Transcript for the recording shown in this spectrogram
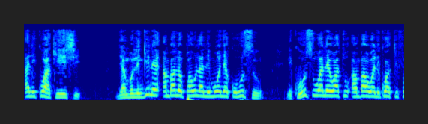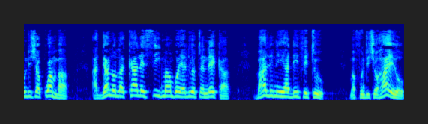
alikuwa akiishi. Jambo lingine ambalo paulo alimwonya kuhusu ni kuhusu wale watu ambao walikuwa wakifundisha kwamba agano la kale si mambo yaliyotendeka bali ni hadithi tu. Mafundisho hayo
